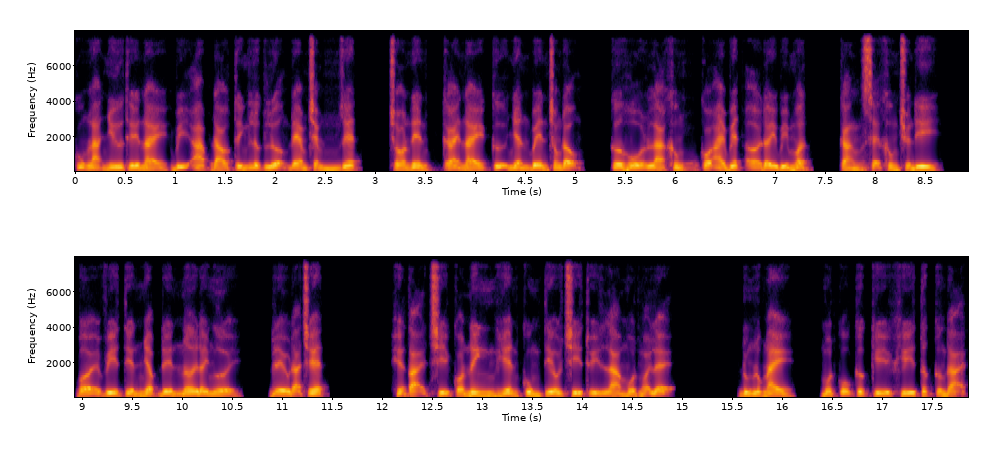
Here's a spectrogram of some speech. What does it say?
cũng là như thế này bị áp đảo tính lực lượng đem chém giết, cho nên cái này cự nhân bên trong động, cơ hồ là không có ai biết ở đây bí mật, càng sẽ không truyền đi, bởi vì tiến nhập đến nơi đây người, đều đã chết. Hiện tại chỉ có Ninh Hiên cùng Tiêu Chỉ Thủy là một ngoại lệ. Đúng lúc này, một cổ cực kỳ khí tức cường đại,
